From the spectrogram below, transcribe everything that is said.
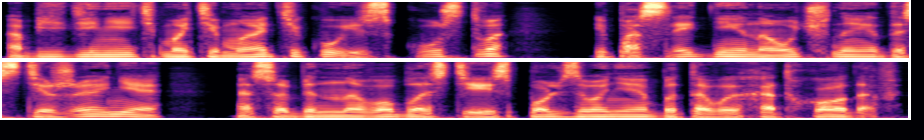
объединить математику, искусство и последние научные достижения, особенно в области использования бытовых отходов.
